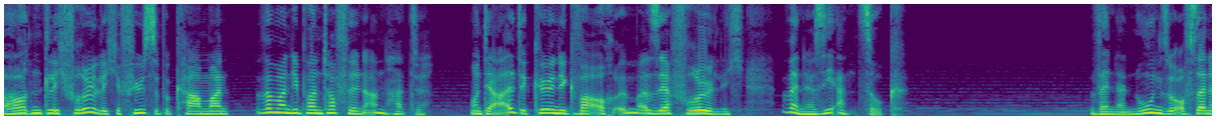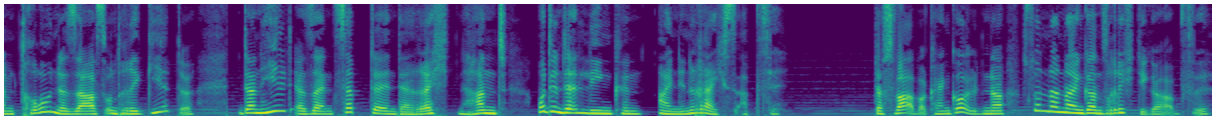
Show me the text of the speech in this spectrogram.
Ordentlich fröhliche Füße bekam man, wenn man die Pantoffeln anhatte, und der alte König war auch immer sehr fröhlich, wenn er sie anzog. Wenn er nun so auf seinem Throne saß und regierte, dann hielt er sein Zepter in der rechten Hand und in der linken einen Reichsapfel. Das war aber kein goldener, sondern ein ganz richtiger Apfel.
